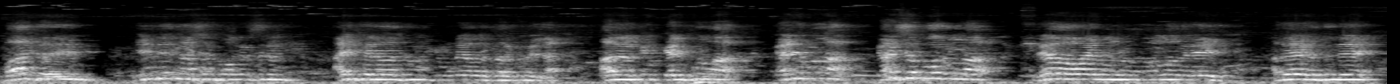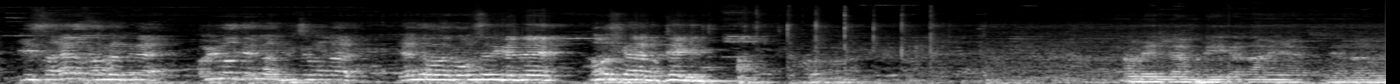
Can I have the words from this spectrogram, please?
ബാധ്യതയും ഇന്ത്യൻ നാഷണൽ കോൺഗ്രസിനും ഐക്യജനാധിപത്യത്തിനും ഉണ്ടെന്ന് തർക്കമില്ല. അതിനൊക്കെ കെൽപ്പുള്ള കഴിവുള്ള കാഴ്ചപ്പോലുള്ള നേതാവായി നമ്മൾ അദ്ദേഹത്തിന്റെ ഈ സഹന സമരത്തിന് അഭിവാദ്യം അർപ്പിച്ചുകൊണ്ട് എന്റെ അവസരിക്കട്ടെ നമസ്കാരം. ഒറ്റയ്ക്ക് നമ്മുടെ എല്ലാം പ്രിയകരനായ നേതാവ്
